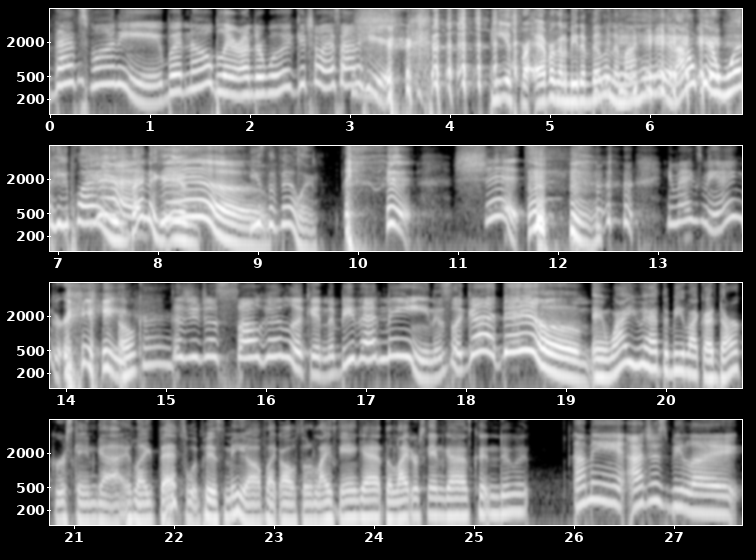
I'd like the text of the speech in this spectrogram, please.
That's funny. But no, Blair Underwood, get your ass out of here. He is forever gonna be the villain in my head. I don't care what he plays. that nigga is he's the villain. Shit. he makes me angry. Okay. Because you're just so good looking to be that mean. It's like, God damn. And why you had to be like a darker skinned guy? Like that's what pissed me off. Like, oh, so the light skinned guy, the lighter skinned guys couldn't do it. I mean, I just be like,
